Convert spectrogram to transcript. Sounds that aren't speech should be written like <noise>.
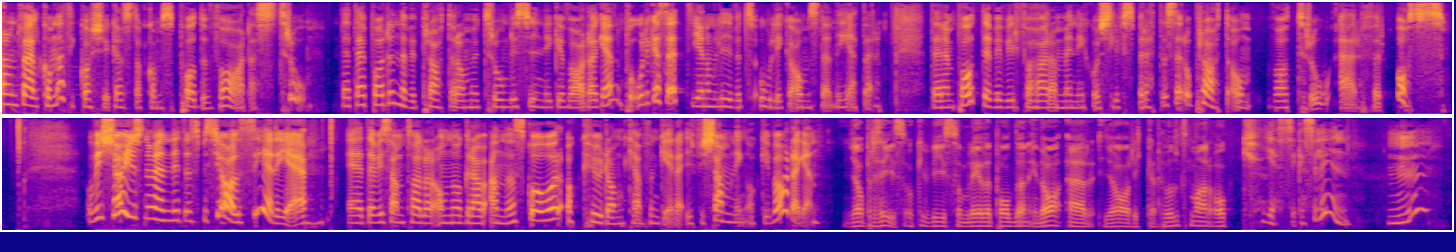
Varmt välkomna till Korskyrkan Stockholms podd Vardagstro. Detta är podden där vi pratar om hur tron blir synlig i vardagen på olika sätt genom livets olika omständigheter. Det är en podd där vi vill få höra människors livsberättelser och prata om vad tro är för oss. Och vi kör just nu en liten specialserie eh, där vi samtalar om några av andens gåvor och hur de kan fungera i församling och i vardagen. Ja, precis. Och vi som leder podden idag är jag, Rickard Hultmar och Jessica Selin. Mm.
